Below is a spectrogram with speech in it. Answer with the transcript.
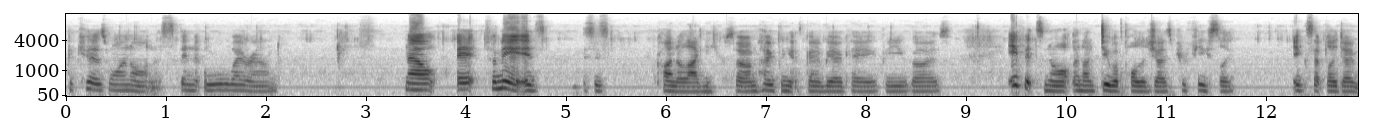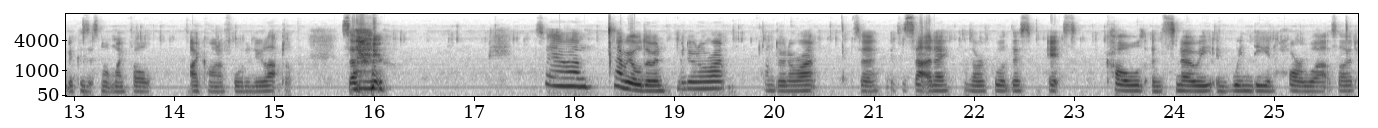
Because why not? Let's spin it all the way around. Now, it for me, it's this is kind of laggy, so I'm hoping it's going to be okay for you guys. If it's not, then I do apologise profusely. Except I don't because it's not my fault. I can't afford a new laptop. So, so um, how are we all doing? We doing alright? I'm doing alright. So, it's a Saturday as I record this. It's cold and snowy and windy and horrible outside.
